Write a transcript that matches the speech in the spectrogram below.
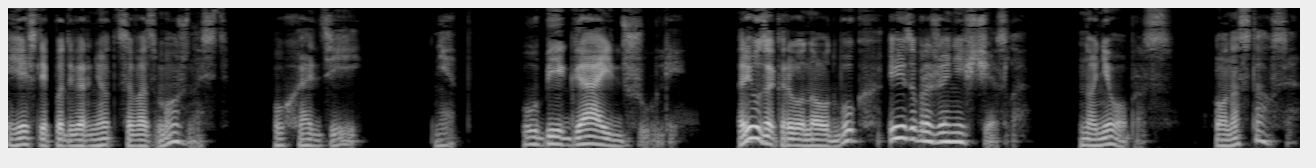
если подвернется возможность, уходи. Нет, убегай, Джули. Рил закрыл ноутбук, и изображение исчезло. Но не образ. Он остался.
